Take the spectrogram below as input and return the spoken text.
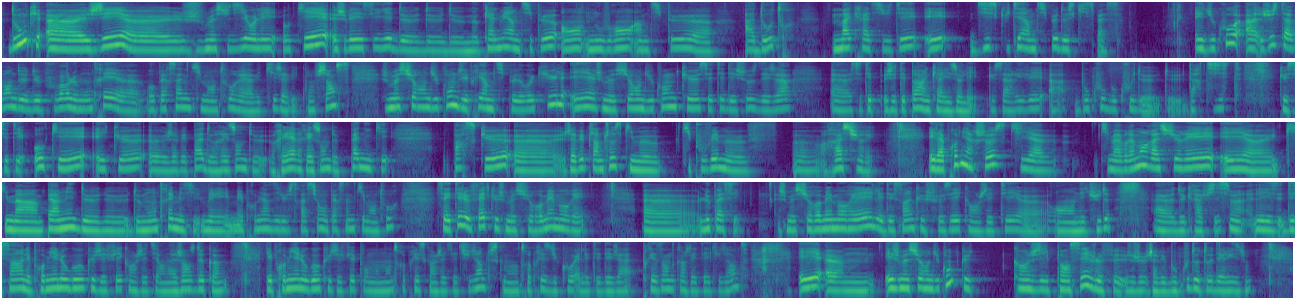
Donc euh, j'ai, euh, je me suis dit olé, ok, je vais essayer de, de, me calmer un petit peu en ouvrant un petit peu euh, à d'autres ma créativité et discuter un petit peu de ce qui se passe. Et du coup, juste avant de, de, pouvoir le montrer aux personnes qui m'entourent et avec qui j'avais confiance, je me suis rendu compte, j'ai pris un petit peu de recul et je me suis rendu compte que c'était des choses déjà euh, c'était, j'étais pas un cas isolé, que ça arrivait à beaucoup, beaucoup de, d'artistes, que c'était ok et que euh, j'avais pas de raison, de réelle raison de paniquer parce que euh, j'avais plein de choses qui me, qui pouvaient me rassurer. Et la première chose qui a qui m'a vraiment rassurée et qui m'a permis de, de, montrer mes, mes, mes, premières illustrations aux personnes qui m'entourent, ça a été le fait que je me suis remémorée le passé. Je me suis remémoré les dessins que je faisais quand j'étais euh, en études euh, de graphisme, les dessins, les premiers logos que j'ai fait quand j'étais en agence de com, les premiers logos que j'ai fait pour mon entreprise quand j'étais étudiante, puisque mon entreprise du coup elle était déjà présente quand j'étais étudiante, et, et je me suis rendu compte que quand j'y pensais, j'avais beaucoup d'autodérision.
